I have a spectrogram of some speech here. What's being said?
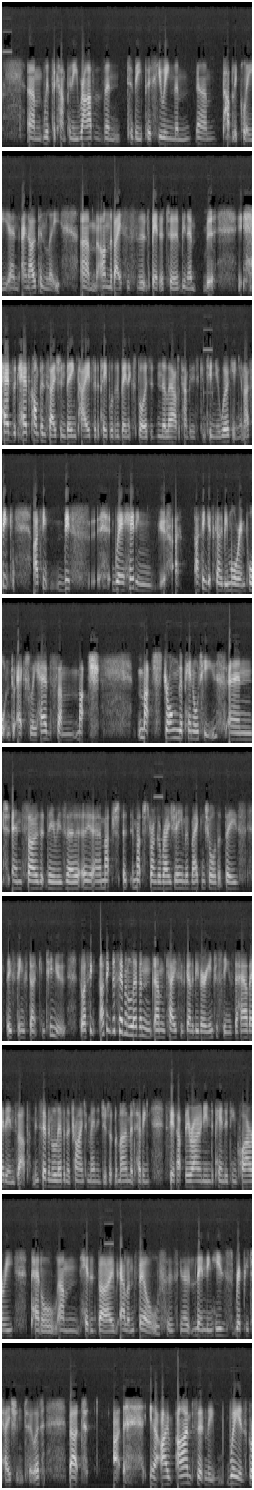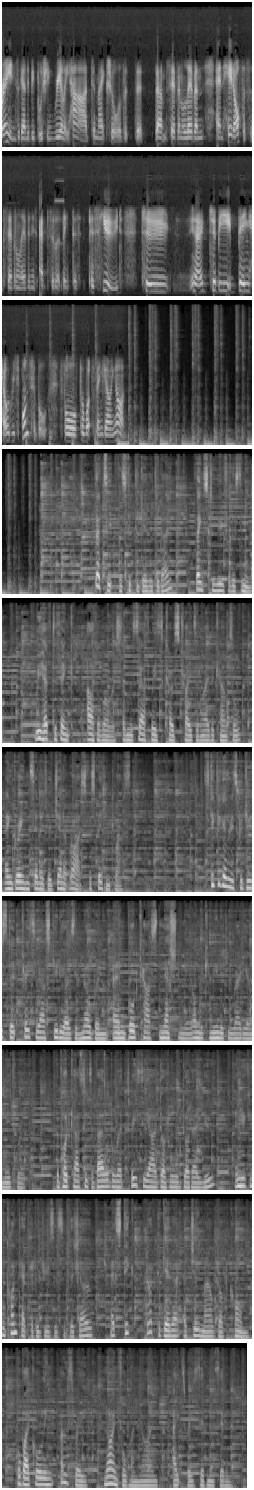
um, with the company rather than to be pursuing them um, publicly and, and openly um, on the basis that it's better to you know have have compensation being paid for the people that have been exploited and allow the company to continue working. And I think I think this we're heading. I think it's going to be more important to actually have some much much stronger penalties, and and so that there is a, a, much a much stronger regime of making sure that these these things don't continue. So I think I think the 7-Eleven um, case is going to be very interesting as to how that ends up. I mean, 7-Eleven are trying to manage it at the moment, having set up their own independent inquiry panel um, headed by Alan Fels, who's you know lending his reputation to it, but I, you know, I, I'm certainly, we as Greens are going to be pushing really hard to make sure that, that um, 7-Eleven and head office of 7-Eleven is absolutely p- pursued to, you know, to be being held responsible for, for what's been going on. That's it for Stick Together today. Thanks to you for listening. We have to thank Arthur Wallis from the South West Coast Trades and Labor Council and Green Senator Janet Rice for speaking to us. Stick Together is produced at 3CR Studios in Melbourne and broadcast nationally on the Community Radio Network. The podcast is available at 3cr.org.au and you can contact the producers of the show at stick.together at gmail.com or by calling 03 9419 8377.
